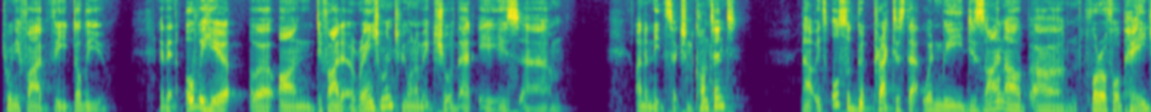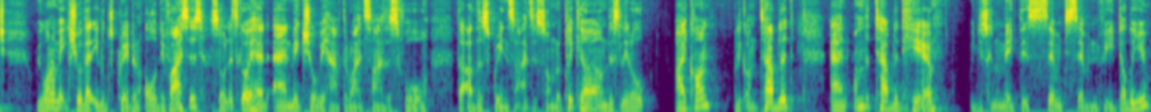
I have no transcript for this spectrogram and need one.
25 VW. And then over here uh, on divider arrangement, we want to make sure that is um, underneath section content. Now, it's also good practice that when we design our, our 404 page, we want to make sure that it looks great on all devices. So let's go ahead and make sure we have the right sizes for the other screen sizes. So I'm going to click here on this little icon, click on tablet, and on the tablet here, we're just going to make this 77 VW.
